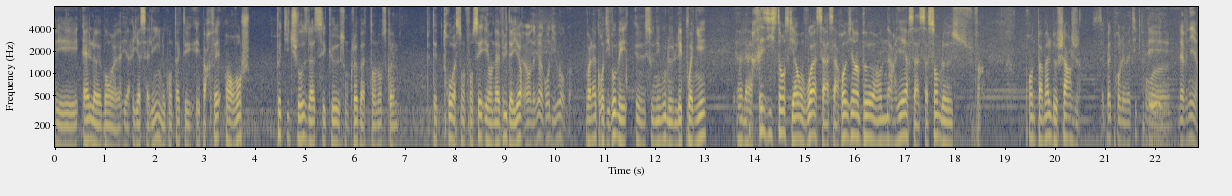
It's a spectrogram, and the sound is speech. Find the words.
Et elle, bon, il y, a- y a sa ligne, le contact est, est parfait. En revanche, petite chose là, c'est que son club a tendance quand même peut-être trop à s'enfoncer. Et on a vu d'ailleurs, on a vu un gros niveau encore. voilà, gros niveau, mais euh, souvenez-vous, le- les poignets, la résistance qu'il y a, on voit, ça, ça revient un peu en arrière, ça, ça semble euh, enfin, prendre pas mal de charge. Ça peut être problématique pour euh, l'avenir.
